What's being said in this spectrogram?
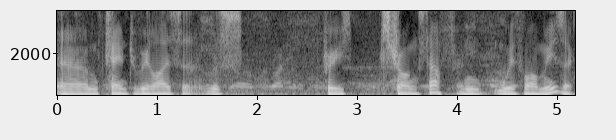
um, came to realise that it was pretty strong stuff and worthwhile music.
